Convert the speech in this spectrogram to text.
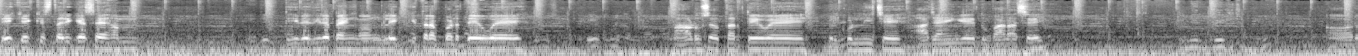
देखिए किस तरीके से हम धीरे धीरे पेंगोंग लेक की तरफ़ बढ़ते हुए, पहाड़ों से उतरते हुए बिल्कुल नीचे आ जाएँगे दोबारा से। और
